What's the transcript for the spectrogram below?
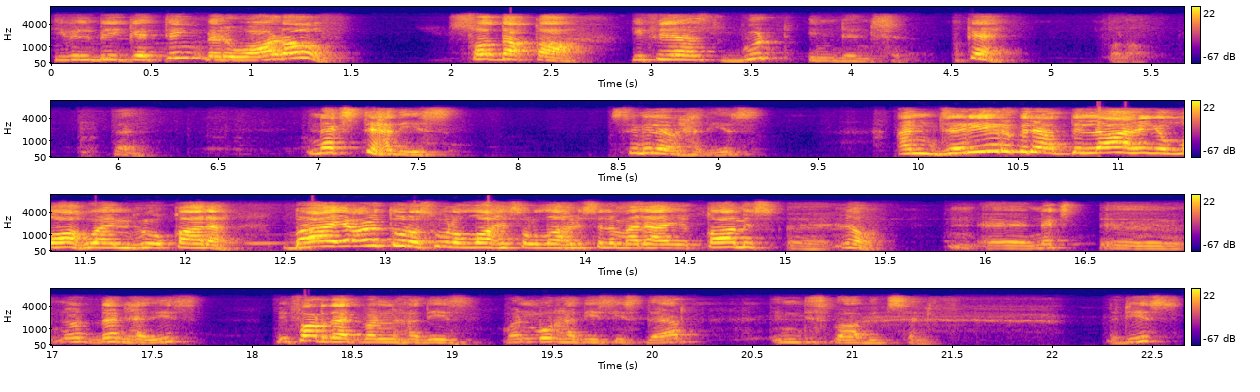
he will be getting the reward of sadaqah if he has good intention okay follow then next hadith similar hadith عن جرير بن عبد الله رضي الله عنه قال بايعت رسول الله صلى الله عليه وسلم على إقام uh, no uh, next uh, not that hadith before that one hadith one more hadith is there in this bab itself that is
